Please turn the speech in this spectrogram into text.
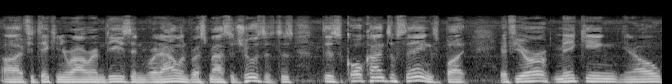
uh, if you're taking your RMDs in Rhode Island versus Massachusetts. There's there's all kinds of things, but if you're making, you know,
